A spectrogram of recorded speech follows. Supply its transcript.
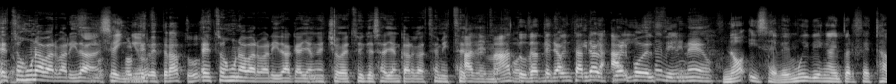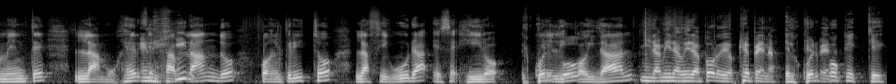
Esto es una barbaridad. Sí, señor. Son retratos. Esto es una barbaridad que hayan hecho esto y que se hayan cargado este misterio. de Además, tú date Mira- cuenta Mira el cuerpo del Cirineo. No, y se ve muy bien ahí perfectamente la mujer que está giro. hablando con el Cristo, la figura, ese giro El cuerpo. helicoidal. Mira, mira, mira, por Dios, qué pena. El cuerpo pena. que, que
